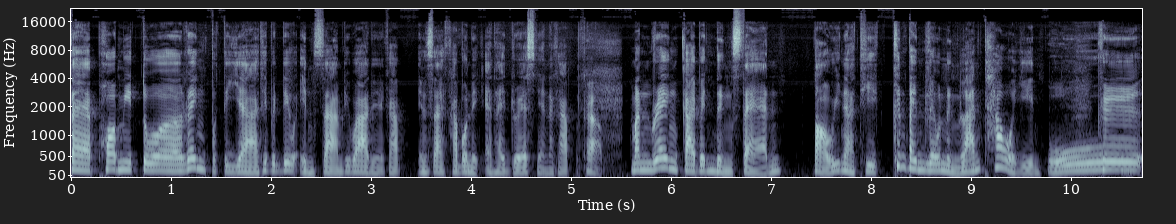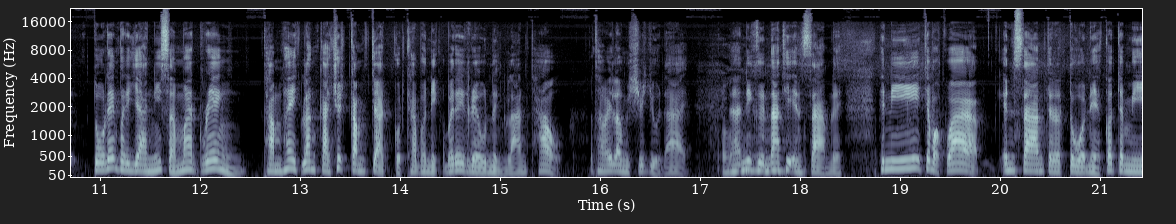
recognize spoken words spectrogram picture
แต่พอมีตัวเร่งปฏิกิริยาที่เป็นเรียกว่าเอนไซม์ที่ว่านี่นะครับ เอนไซม์ carbonic anhydrase เนี่ยนะครับครับมันเร่งกลายเป็น 1 0 0 0 0แสนต่อวินาทีขึ้นไปเร็ว 1 ล้านเท่าอะยินโอ้คือตัวเร่งปฏิกิริยานี้สามารถเร่งทำให้ร่างกายช่วยกำจัดกรดคาร์บอนิกไม่ได้เร็ว 1 ล้านเท่า ทำให้เรามีชีวิตอยู่ได้นะนี่คือหน้าที่เอนไซม์เลย ทีนี้จะบอกว่าเอนไซม์แต่ละตัวเนี่ยก็จะมี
